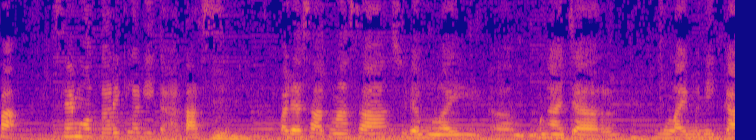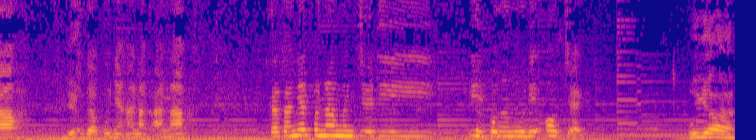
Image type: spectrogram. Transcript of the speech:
Pak, saya mau tarik lagi ke atas. Hmm. Pada saat masa sudah mulai um, mengajar, mulai menikah, yeah. juga punya anak-anak, katanya pernah menjadi ini pengemudi ojek. Oh iya.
